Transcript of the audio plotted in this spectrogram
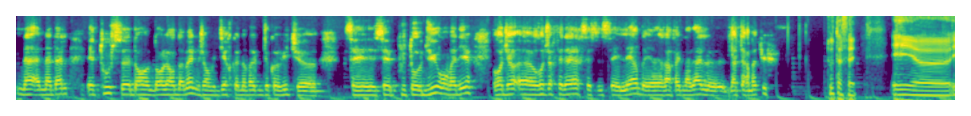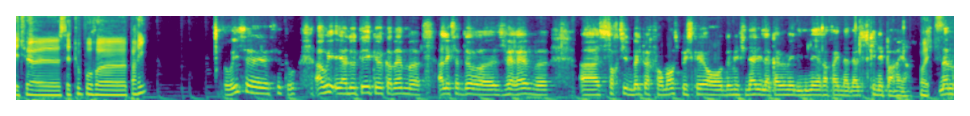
Nadal, et tous euh, dans, dans leur domaine. J'ai envie de dire que Novak Djokovic, euh, c'est plutôt dur, on va dire. Roger, euh, Roger Federer, c'est- l'herbe, et Rafael Nadal, euh, la terre battue. Tout à fait. Et euh, et tu c'est tout pour Paris? Oui, c'est tout. Ah oui, et à noter que quand même euh, Alexander euh, Zverev euh, a sorti une belle performance puisque en demi-finale il a quand même éliminé Rafael Nadal, ce qui n'est pas rien. Oui. Même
